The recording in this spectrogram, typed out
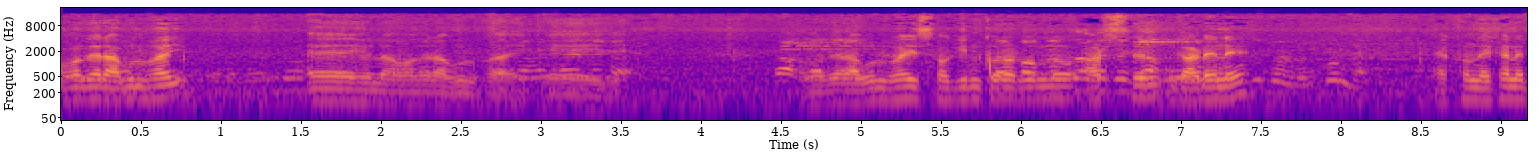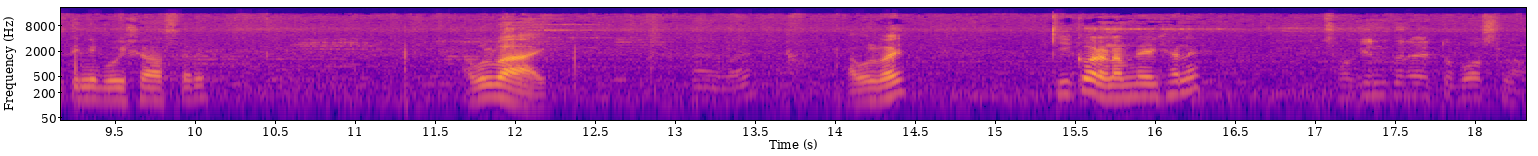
আমাদের আবুল ভাই। এই হলো আমাদের আবুল ভাই এই যে। আমাদের আবুল ভাই শকিন করার জন্য আসছেন গার্ডেনে এখন এখানে তিনি বৈশা আছেন। আবুল হ্যাঁ ভাই। আবুল ভাই? কি করেন আপনি এখানে? শকিন করে একটু বসলাম।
